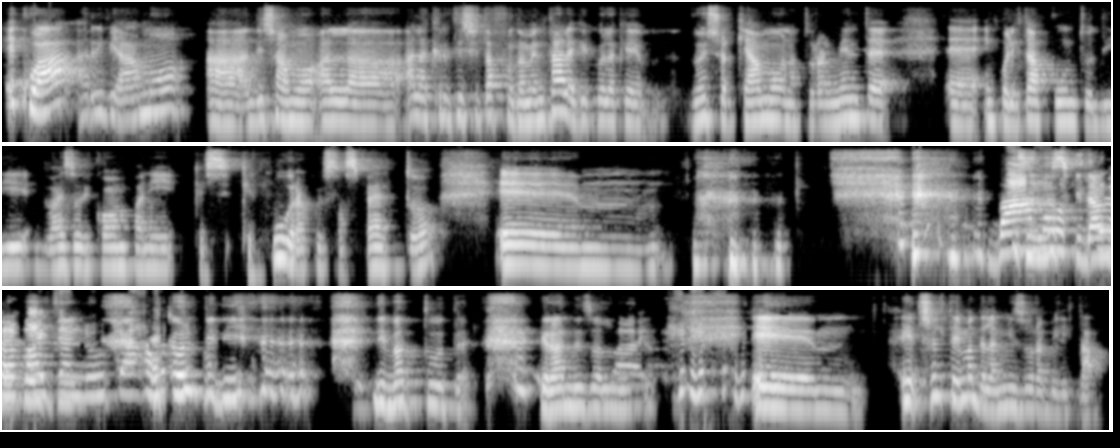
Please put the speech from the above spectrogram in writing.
E qua arriviamo a, diciamo, alla, alla, criticità fondamentale, che è quella che noi cerchiamo naturalmente eh, in qualità appunto di advisory company che, si, che cura questo aspetto. E, ehm, Vamos, sfidando vai Gianluca. A colpi di, di battute. Grande Gianluca. E, ehm, e c'è il tema della misurabilità.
